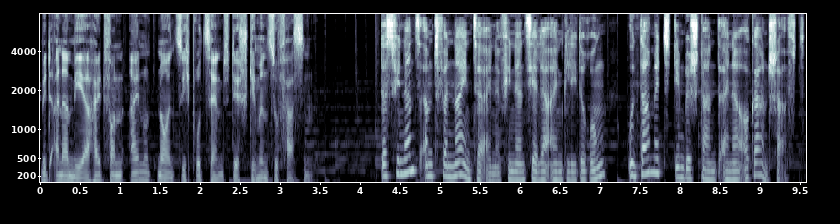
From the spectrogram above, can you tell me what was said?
mit einer Mehrheit von 91 Prozent der Stimmen zu fassen. Das Finanzamt verneinte eine finanzielle Eingliederung und damit den Bestand einer Organschaft.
